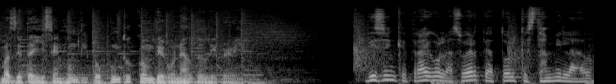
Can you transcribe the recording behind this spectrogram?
Más detalles en homedepot.com diagonal delivery. Dicen que traigo la suerte a todo el que está a mi lado.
